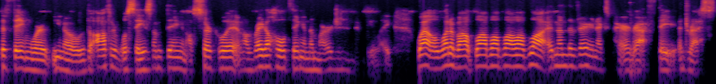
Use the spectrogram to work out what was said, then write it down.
the thing where, you know, the author will say something and I'll circle it and I'll write a whole thing in the margin and be like, well, what about blah, blah, blah, blah, blah. And then the very next paragraph, they address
